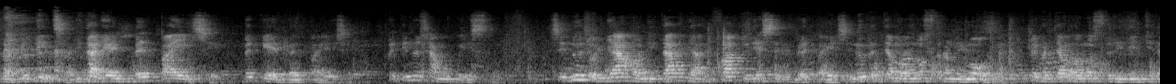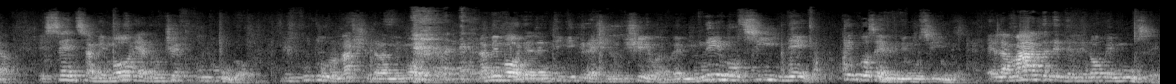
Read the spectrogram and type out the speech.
la bellezza. L'Italia è il bel paese. Perché è il bel paese? Perché noi siamo questo se noi togliamo all'Italia il fatto di essere un bel paese, noi perdiamo la nostra memoria, cioè perdiamo la nostra identità e senza memoria non c'è futuro, il futuro nasce dalla memoria, la memoria gli antichi greci lo dicevano, è mnemosine, che cos'è mnemosine? È la madre delle nove muse,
